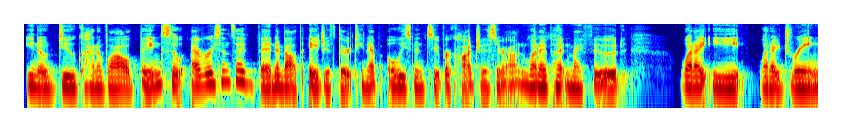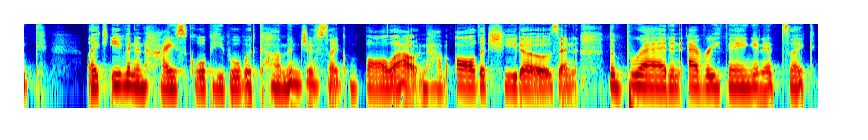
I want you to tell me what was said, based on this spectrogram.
you know, do kind of wild things. So ever since I've been about the age of 13, I've always been super conscious around what I put in my food, what I eat, what I drink. Like even in high school, people would come and just like ball out and have all the Cheetos and the bread and everything. And it's like,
